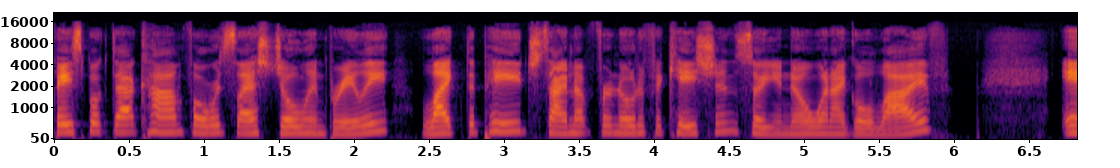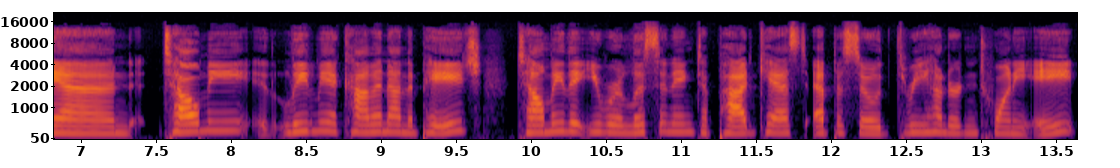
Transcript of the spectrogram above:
facebook.com forward slash Jolynn Braley. Like the page, sign up for notifications so you know when I go live and tell me, leave me a comment on the page. Tell me that you were listening to podcast episode 328.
